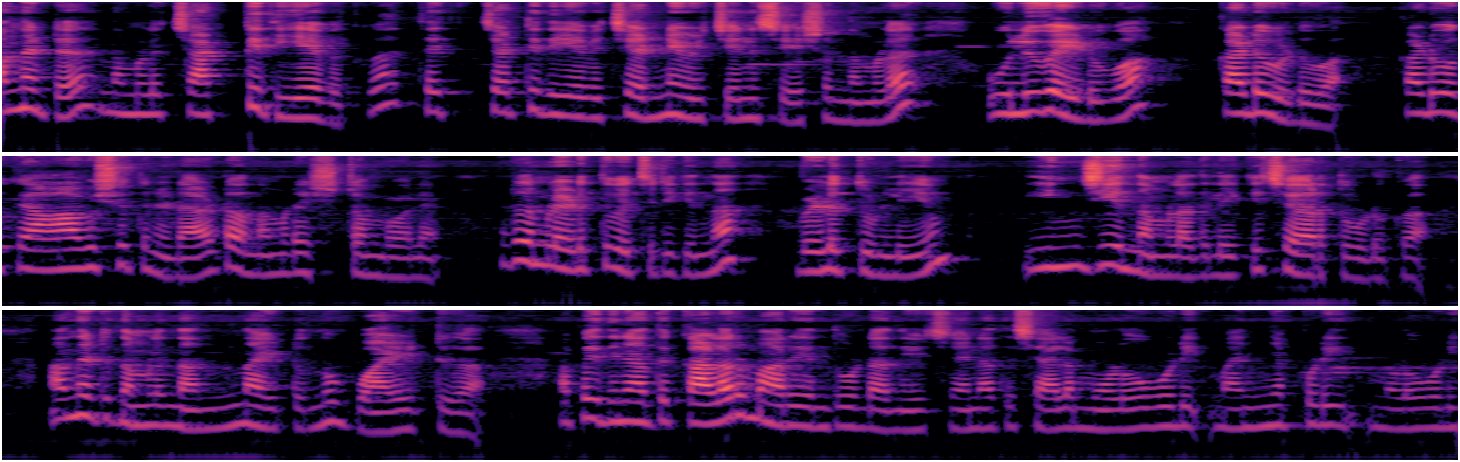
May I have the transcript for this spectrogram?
എന്നിട്ട് നമ്മൾ ചട്ടി തീയെ വെക്കുക. ചട്ടി തീയെ വെച്ച് എണ്ണ ഒഴിച്ചതിന് ശേഷം നമ്മൾ ഉലുവ ഇടുക. കടുവ് ഇടുക കടുവൊക്കെ ആവശ്യത്തിനിടുക കേട്ടോ നമ്മുടെ ഇഷ്ടം പോലെ. എന്നിട്ട് നമ്മൾ എടുത്തു വെച്ചിരിക്കുന്ന വെളുത്തുള്ളിയും ഇഞ്ചിയും നമ്മൾ അതിലേക്ക് ചേർത്ത് കൊടുക്കുക. എന്നിട്ട് നമ്മൾ നന്നായിട്ടൊന്ന് വഴറ്റുക. അപ്പോൾ ഇതിനകത്ത് കളർ മാറി എന്തുകൊണ്ടാണെന്ന് ചോദിച്ചാൽ അതിനകത്ത് ശാലം മുളക് പൊടി മഞ്ഞപ്പൊടി മുളക് പൊടി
